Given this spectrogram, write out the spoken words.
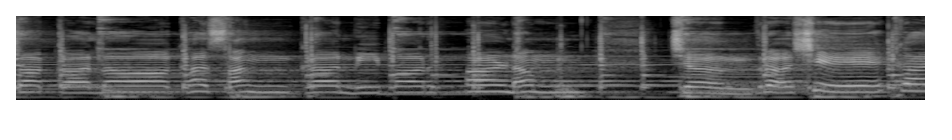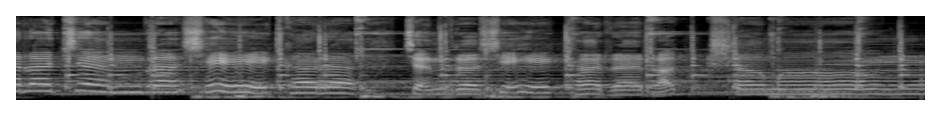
सकलाघसङ्घनिबर्हणं चन्द्रशेखर चन्द्रशेखर चन्द्रशेखर रक्ष माम्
